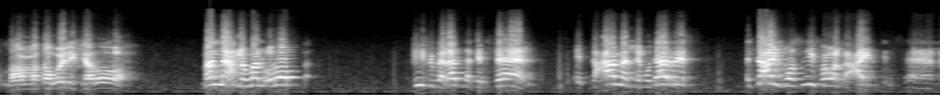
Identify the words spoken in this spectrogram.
اللهم طولك يا روح. مالنا إحنا ومال أوروبا. في في بلدنا تمثال. اتعمل لمدرس. انت عايز وظيفة ولا عايز تمثال.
